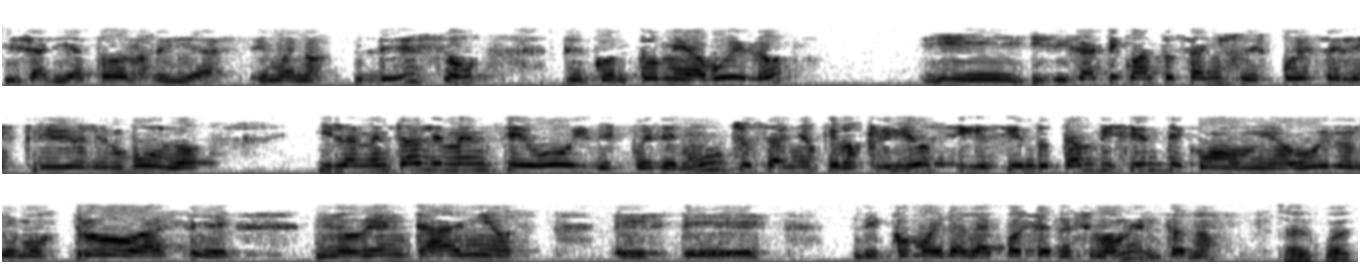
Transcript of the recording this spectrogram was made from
y salía todos los días. Y bueno, de eso le contó mi abuelo y, y fíjate cuántos años después él escribió el embudo y lamentablemente hoy, después de muchos años que lo escribió, sigue siendo tan vigente como mi abuelo le mostró hace 90 años este, de cómo era la cosa en ese momento, ¿no? Tal cual.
